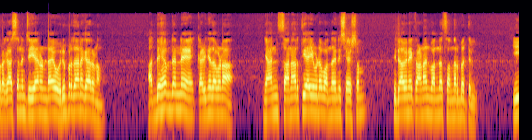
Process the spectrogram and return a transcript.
പ്രകാശനം ചെയ്യാനുണ്ടായ ഒരു പ്രധാന കാരണം അദ്ദേഹം തന്നെ കഴിഞ്ഞ തവണ ഞാൻ സ്ഥാനാർത്ഥിയായി ഇവിടെ വന്നതിന് ശേഷം പിതാവിനെ കാണാൻ വന്ന സന്ദർഭത്തിൽ ഈ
